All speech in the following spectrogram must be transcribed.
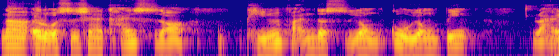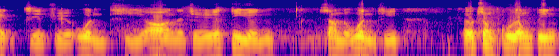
那俄罗斯现在开始哦，频繁的使用雇佣兵来解决问题哦，那解决地缘。上的问题，而这种雇佣兵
